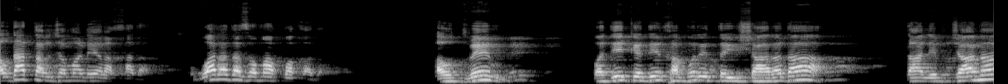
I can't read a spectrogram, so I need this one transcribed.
او دا ترجمه ډیره خدا غوړه د زما خوخه ده او دویم پدې کې د خبره ته اشاره ده طالب جانا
